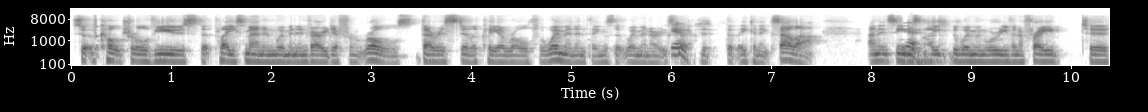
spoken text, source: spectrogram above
sort of cultural views that place men and women in very different roles, there is still a clear role for women and things that women are expected yes. that they can excel at. And it seems like the women were even afraid to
